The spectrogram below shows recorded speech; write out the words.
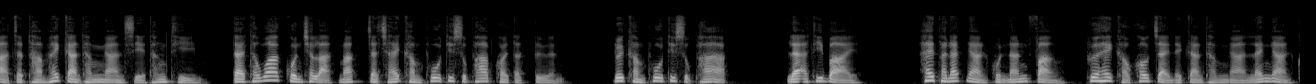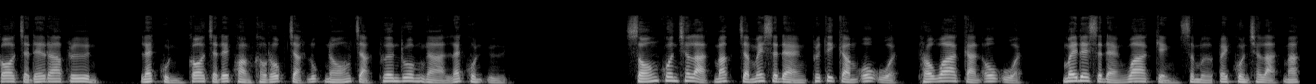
อาจจะทำให้การทำงานเสียทั้งทีม แต่ทว่าคนฉลาดมักจะใช้คำพูดที่สุภาพคอยตักเตือน ด้วยคำพูดที่สุภาพ และอธิบาย ให้พนักงานคนนั้นฟังเพื่อให้เขาเข้าใจในการทำงานและงานก็จะได้ราบรื่น และคุณก็จะได้ความเคารพจากลูกน้องจากเพื่อนร่วมงานและคนอื่นสองคนฉลาดมักจะไม่แสดงพฤติกรรมโอ้อวด เพราะว่าการโอ้อวด ไม่ได้แสดงว่าเก่งเสมอไปคนฉลาดมัก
